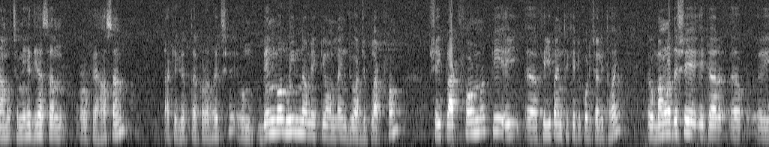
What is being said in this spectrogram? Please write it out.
নাম হচ্ছে মেহেদি হাসান ওরফে হাসান। তাকে গ্রেপ্তার করা হয়েছে এবং বেঙ্গল উইন নামে একটি অনলাইন জুয়ার যে প্ল্যাটফর্ম, সেই প্ল্যাটফর্মটি এই ফিলিপাইন থেকে এটি পরিচালিত হয় এবং বাংলাদেশে এটার এই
